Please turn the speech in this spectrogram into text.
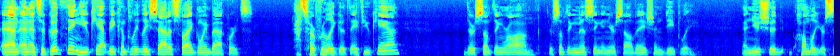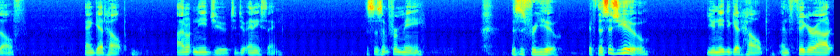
And, and it's a good thing you can't be completely satisfied going backwards. That's a really good thing. If you can, there's something wrong. There's something missing in your salvation deeply. And you should humble yourself and get help. I don't need you to do anything. This isn't for me. This is for you. If this is you, you need to get help and figure out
